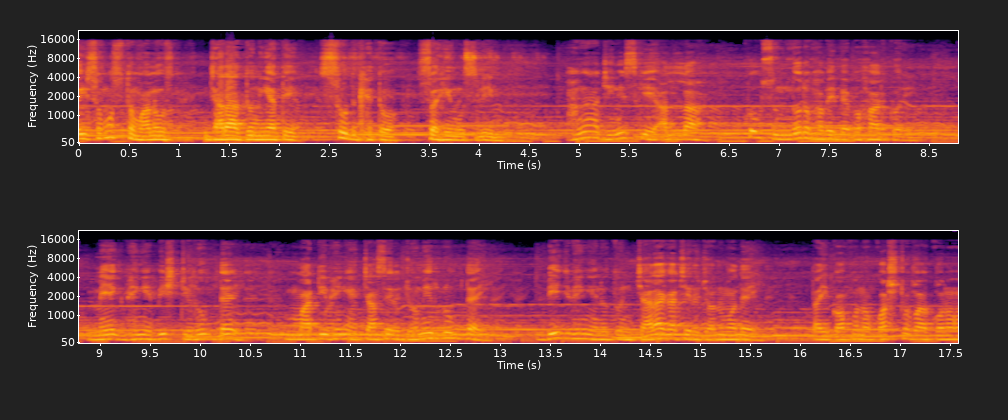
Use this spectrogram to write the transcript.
ওই সমস্ত মানুষ যারা দুনিয়াতে সুদ খেত, সহি মুসলিম। ভাঙা জিনিসকে আল্লাহ খুব সুন্দরভাবে ব্যবহার করে। মেঘ ভেঙে বৃষ্টি রূপ দেয়, মাটি ভেঙে চাষের জমির রূপ দেয়, বীজ ভেঙে নতুন চারা গাছের জন্ম দেয়। তাই কখনো কষ্ট বা কোনো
